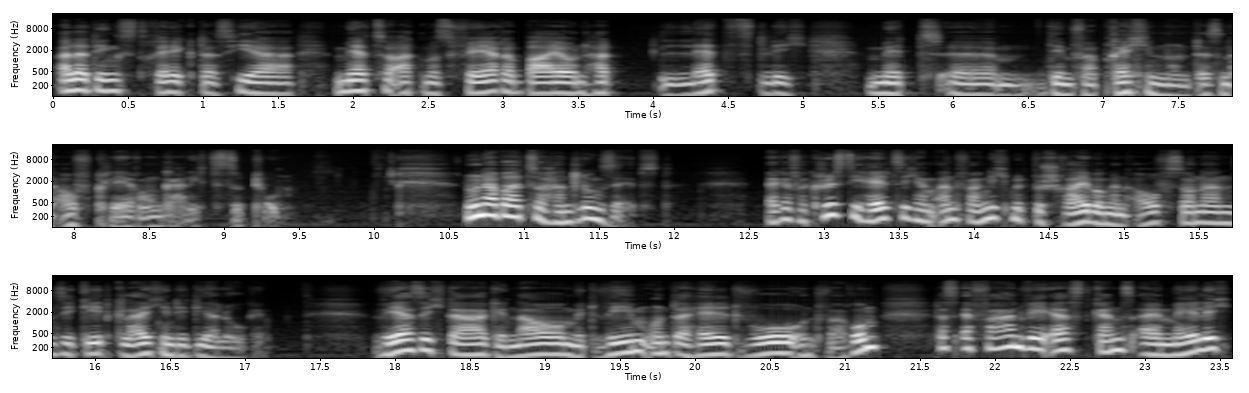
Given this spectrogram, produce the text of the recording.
Allerdings trägt das hier mehr zur Atmosphäre bei und hat letztlich mit ähm, dem Verbrechen und dessen Aufklärung gar nichts zu tun. Nun aber zur Handlung selbst. Agatha Christie hält sich am Anfang nicht mit Beschreibungen auf, sondern sie geht gleich in die Dialoge. Wer sich da genau mit wem unterhält, wo und warum, das erfahren wir erst ganz allmählich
